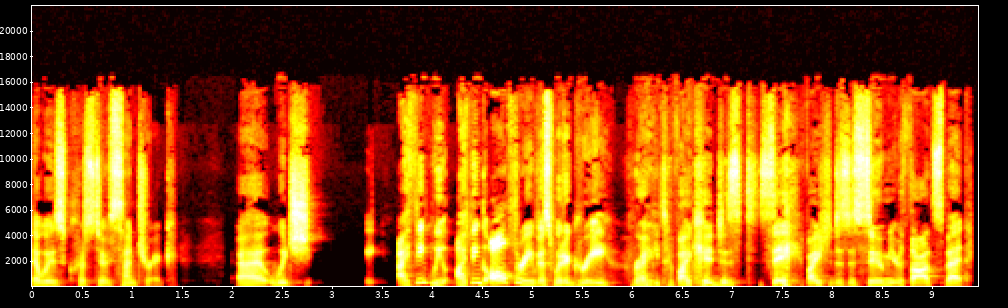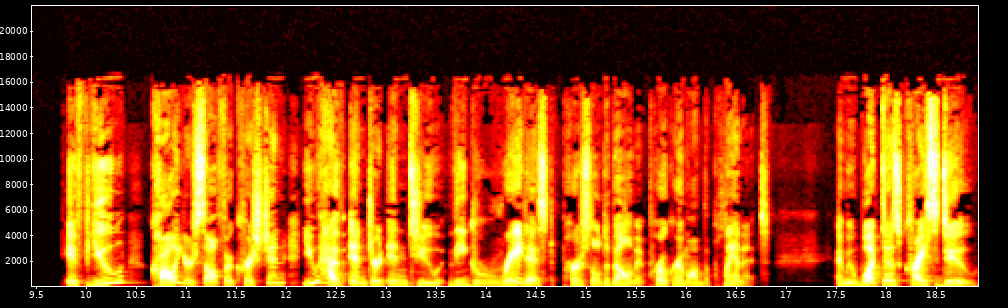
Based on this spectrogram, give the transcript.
that was Christocentric, uh, which I think we, I think all three of us would agree, right? If I could just say, if I should just assume your thoughts, but if you call yourself a Christian, you have entered into the greatest personal development program on the planet. I mean, what does Christ do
